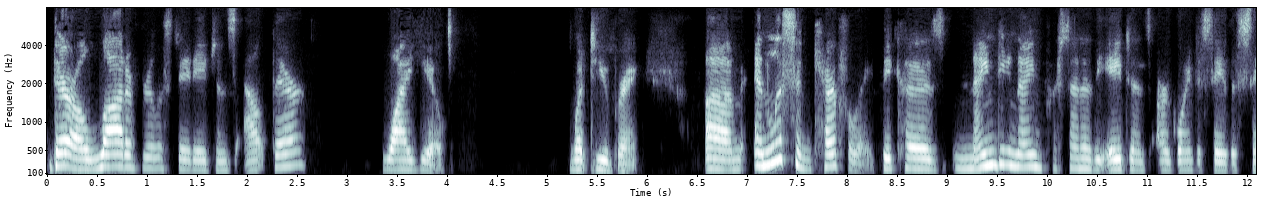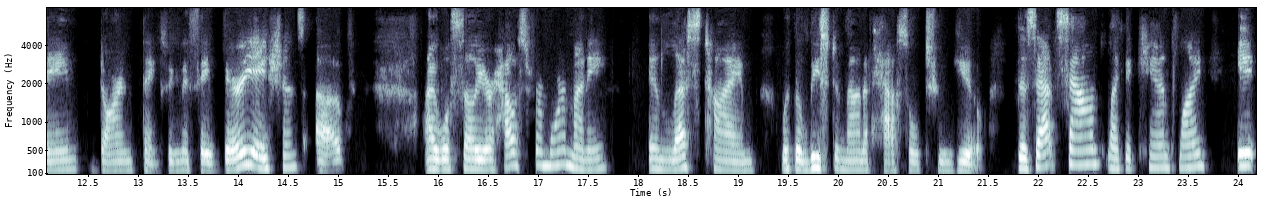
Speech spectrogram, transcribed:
there are a lot of real estate agents out there. Why you? What do you bring? Um, and listen carefully because 99% of the agents are going to say the same darn thing. So you're going to say variations of, I will sell your house for more money in less time with the least amount of hassle to you. Does that sound like a canned line? It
